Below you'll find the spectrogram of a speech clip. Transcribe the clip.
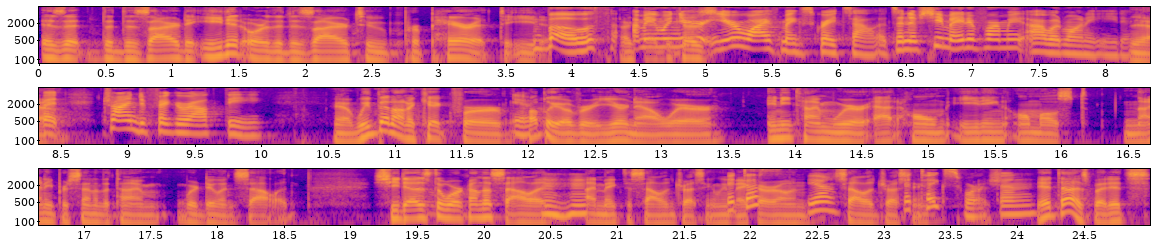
is it the desire to eat it or the desire to prepare it to eat it? Both. I mean, when your your wife makes great salads, and if she made it for me, I would want to eat it. Yeah. But trying to figure out the Yeah, we've been on a kick for Yeah. probably over a year now where anytime we're at home eating, almost 90% of the time we're doing salad. She does the work on the salad. I make the salad dressing. We Mm-hmm. It make does, our own yeah. salad dressing. It takes work, and- It does, but it's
